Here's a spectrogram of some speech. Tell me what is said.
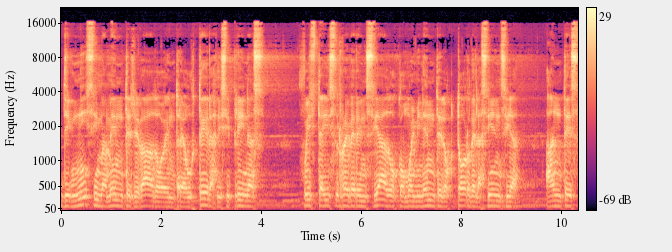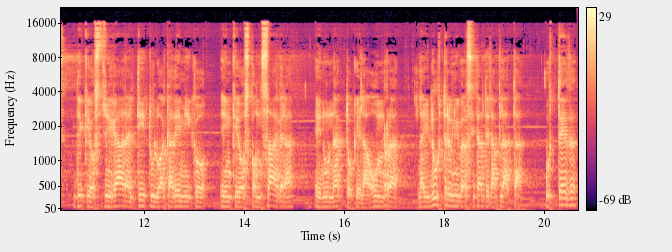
Dignísimamente llevado entre austeras disciplinas, fuisteis reverenciado como eminente doctor de la ciencia antes de que os llegara el título académico en que os consagra, en un acto que la honra, la ilustre Universidad de La Plata. Usted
